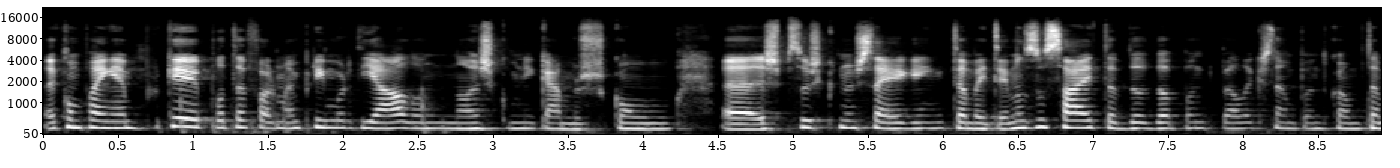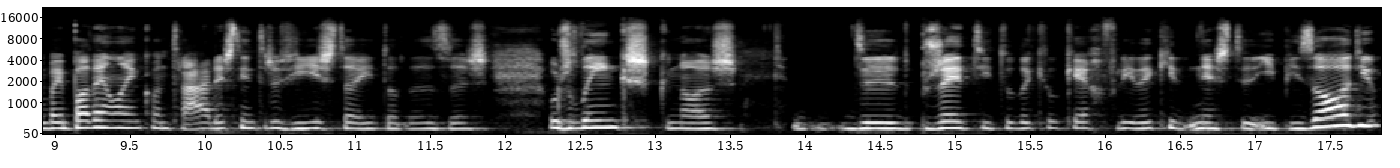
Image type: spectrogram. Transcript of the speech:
acompanhem porque é a plataforma primordial onde nós comunicamos com uh, as pessoas que nos seguem. Também temos o site www.belaquestão.com. Também podem lá encontrar esta entrevista e todos os links que nós de, de projeto e tudo aquilo que é referido aqui neste episódio.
